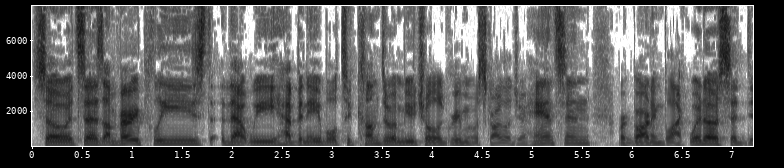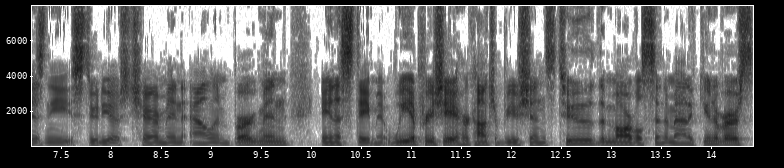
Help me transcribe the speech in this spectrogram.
so it says, I'm very pleased that we have been able to come to a mutual agreement with Scarlett Johansson regarding Black Widow, said Disney Studios chairman Alan Bergman in a statement. We appreciate her contributions to the Marvel Cinematic Universe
